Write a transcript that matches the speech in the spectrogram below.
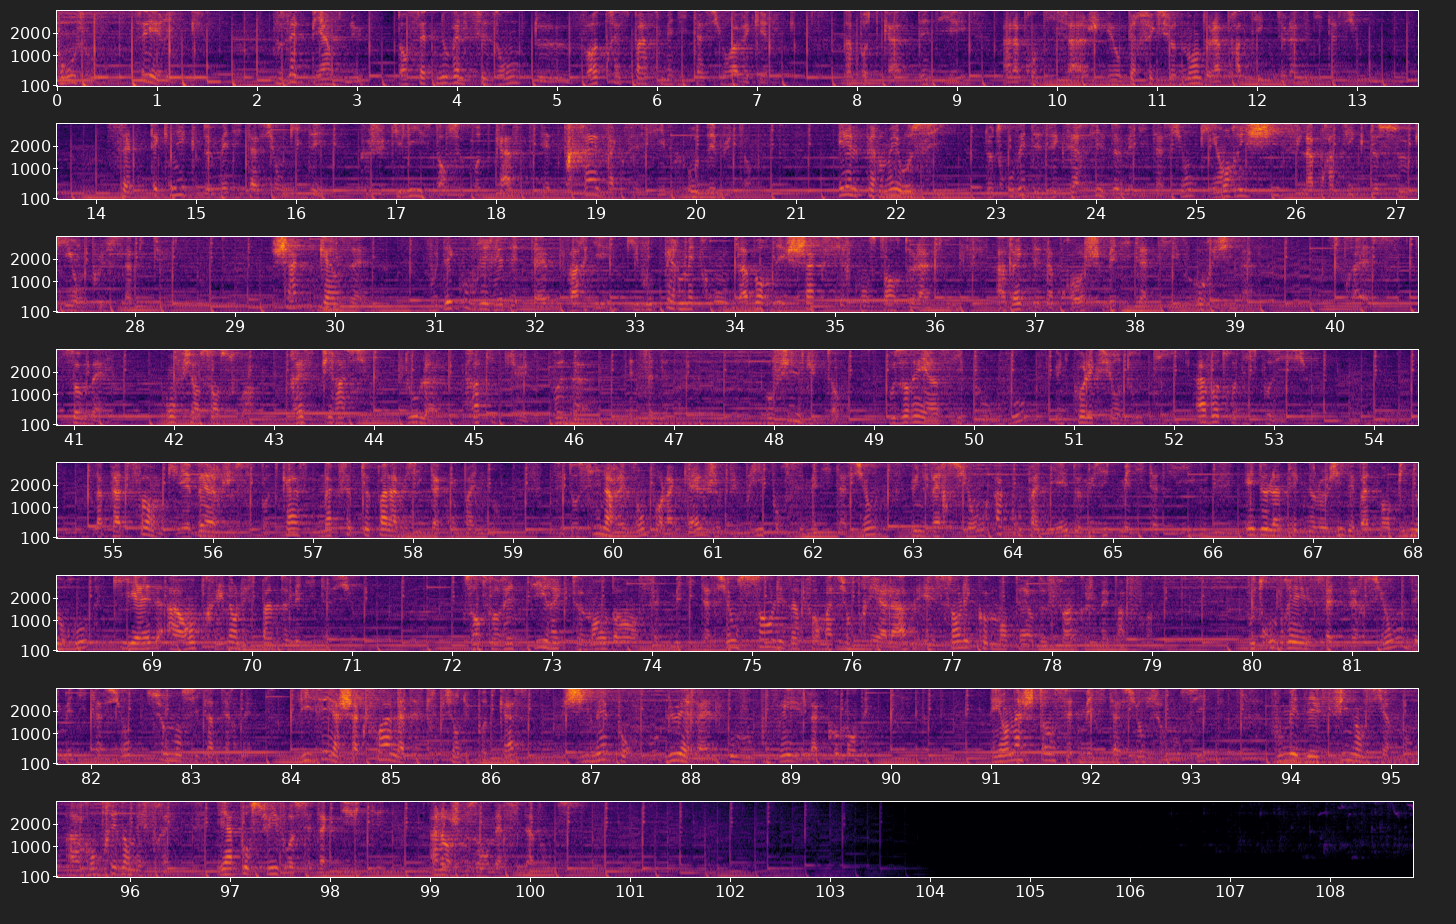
Bonjour, c'est Eric. Vous êtes bienvenue dans cette nouvelle saison de Votre espace méditation avec Eric, un podcast dédié à l'apprentissage et au perfectionnement de la pratique de la méditation. Cette technique de méditation guidée que j'utilise dans ce podcast est très accessible aux débutants et elle permet aussi de trouver des exercices de méditation qui enrichissent la pratique de ceux qui ont plus l'habitude. Chaque quinzaine, vous découvrirez des thèmes variés qui vous permettront d'aborder chaque circonstance de la vie avec des approches méditatives originales. Stress, sommeil, confiance en soi, respiration, douleur, gratitude, bonheur, etc. Au fil du temps, vous aurez ainsi pour vous une collection d'outils à votre disposition. La plateforme qui héberge ces podcasts n'accepte pas la musique d'accompagnement. C'est aussi la raison pour laquelle je publie pour ces méditations une version accompagnée de musique méditative et de la technologie des battements binauraux qui aide à entrer dans l'espace de méditation. Vous entrerez directement dans cette méditation sans les informations préalables et sans les commentaires de fin que je mets parfois. Vous trouverez cette version des méditations sur mon site internet. Lisez à chaque fois la description du podcast, j'y mets pour vous l'URL où vous pouvez la commander. Et en achetant cette méditation sur mon site, vous m'aidez financièrement à rentrer dans mes frais et à poursuivre cette activité. Alors je vous en remercie d'avance.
